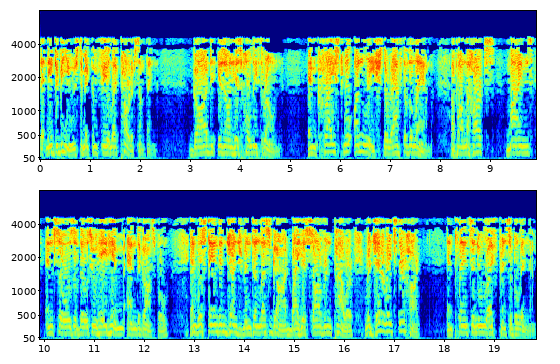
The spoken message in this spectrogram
that need to be used to make them feel like part of something. God is on his holy throne, and Christ will unleash the wrath of the Lamb upon the hearts, minds, and souls of those who hate him and the gospel, and will stand in judgment unless God, by his sovereign power, regenerates their heart and plants a new life principle in them.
